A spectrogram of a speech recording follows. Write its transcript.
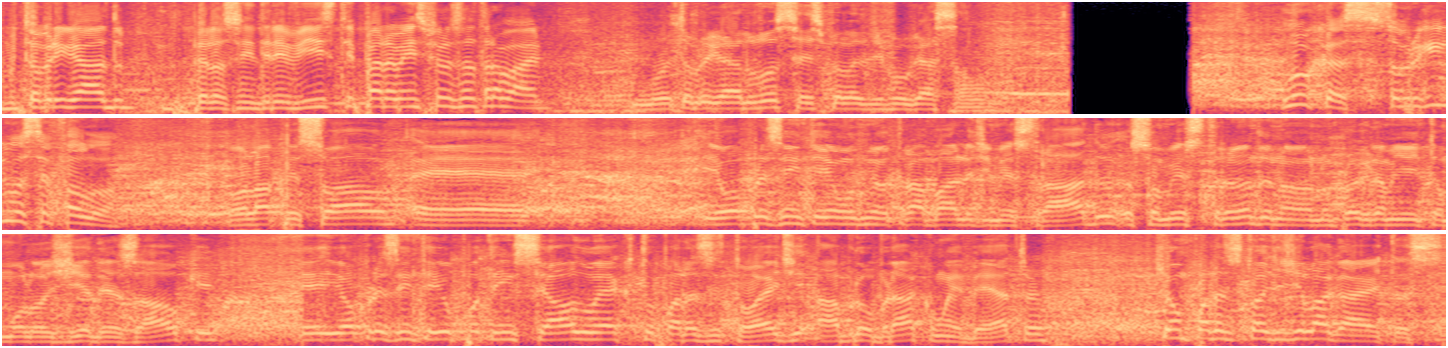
Muito obrigado pela sua entrevista e parabéns pelo seu trabalho. Muito obrigado a vocês pela divulgação. Lucas, sobre o que você falou? Olá pessoal, é, eu apresentei o meu trabalho de mestrado, eu sou mestrando no, no programa de entomologia da Exalc, e eu apresentei o potencial do ectoparasitoide Abrobracon ebetor, que é um parasitoide de lagartas.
